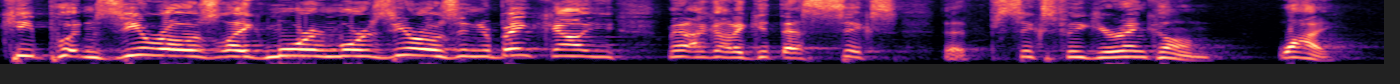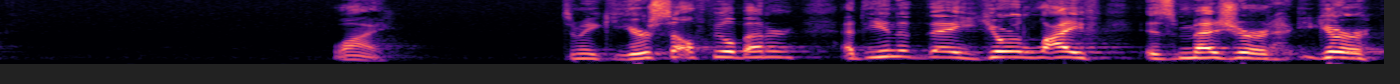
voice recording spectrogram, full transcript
keep putting zeros, like more and more zeros in your bank account. You, man, I got to get that six, that six figure income. Why? Why? To make yourself feel better? At the end of the day, your life is measured, your,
